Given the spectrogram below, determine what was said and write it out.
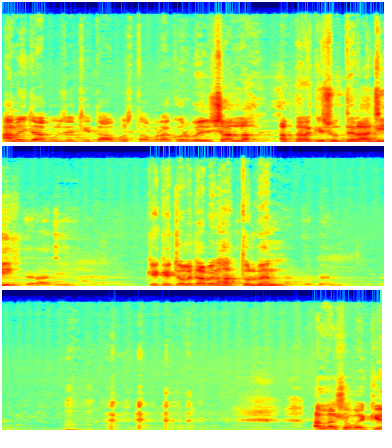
আমি যা বুঝেছি তা উপস্থাপনা করব ইনশাল্লাহ আপনারা কি শুনতে রাজি? কে কে চলে যাবেন হাত তুলবেন। আল্লাহ সবাইকে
